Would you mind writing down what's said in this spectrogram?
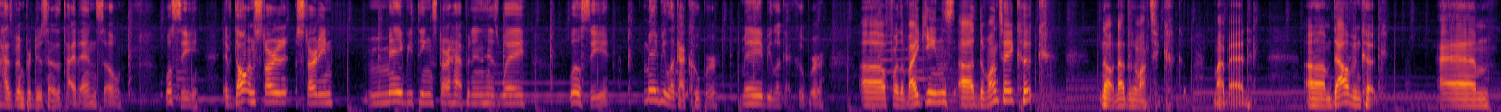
has been producing as a tight end, so we'll see. If Dalton started starting, maybe things start happening his way. We'll see. Maybe look at Cooper. Maybe look at Cooper. Uh, for the Vikings, uh, Devontae Cook. No, not the Devontae Cook. My bad. Um, Dalvin Cook. Um,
